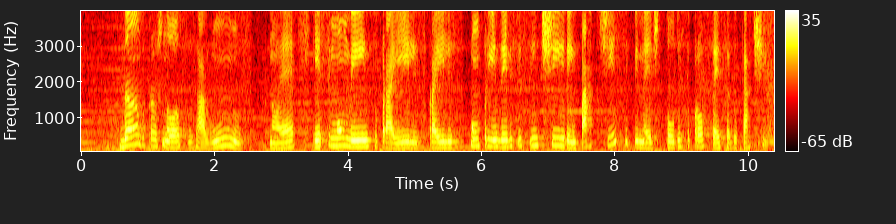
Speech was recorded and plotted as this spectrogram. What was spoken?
dando para os nossos alunos não é esse momento para eles para eles compreenderem e se sentirem partícipe né, de todo esse processo educativo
